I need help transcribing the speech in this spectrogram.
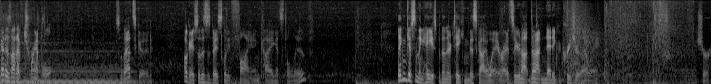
Guy does not have trample. So that's good. Okay, so this is basically fine. Kaya gets to live. They can give something haste, but then they're taking this guy away, right? So you're not they're not netting a creature that way. Sure.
